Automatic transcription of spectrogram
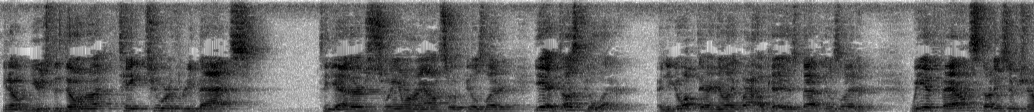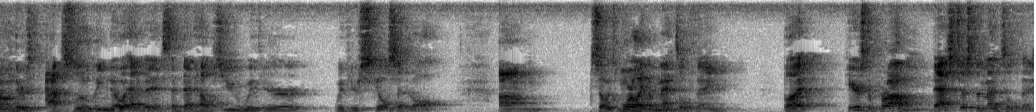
you know, use the donut, take two or three bats, together, swing them around so it feels lighter? Yeah, it does feel lighter. And you go up there and you're like, wow, okay, this bat feels lighter. We have found, studies have shown, there's absolutely no evidence that that helps you with your, with your skill set at all. Um, so it's more like a mental thing. But here's the problem. That's just a mental thing,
